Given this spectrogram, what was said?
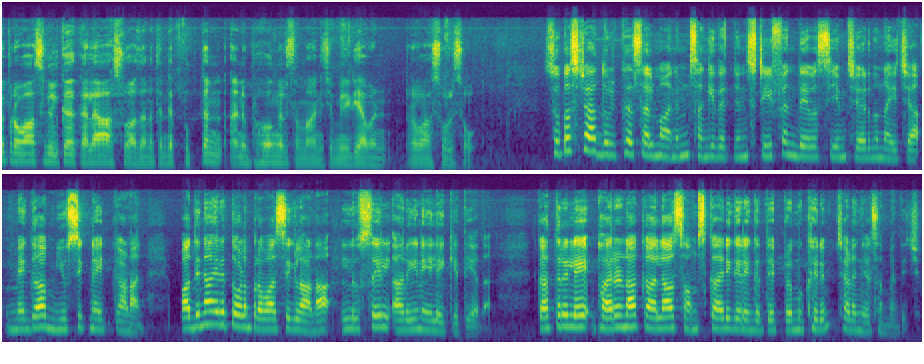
പ്രവാസികൾക്ക് കലാ ആസ്വാദനത്തിന്റെ പുത്തൻ അനുഭവങ്ങൾ സമ്മാനിച്ച് മീഡിയ വൺ പ്രവാസോത്സവം. സൂപ്പർസ്റ്റാർ ദുൽഖർ സൽമാനും സംഗീതജ്ഞൻ സ്റ്റീഫൻ ദേവസിയും ചേർന്ന് നയിച്ച മെഗാ മ്യൂസിക് നൈറ്റ് കാണാൻ പതിനായിരത്തോളം പ്രവാസികളാണ് ലുസൈൽ അറീനയിലേക്ക് എത്തിയത്. ഖത്തറിലെ ഭരണ കലാ സാംസ്കാരിക രംഗത്തെ പ്രമുഖരും ചടങ്ങിൽ സംബന്ധിച്ചു.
